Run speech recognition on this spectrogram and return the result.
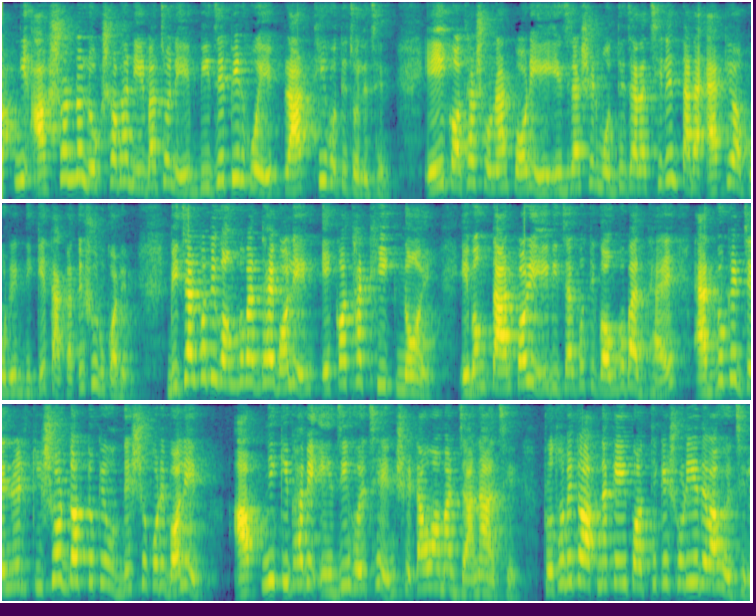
আপনি আসন্ন লোকসভা নির্বাচনে বিজেপির হয়ে প্রার্থী হতে চলেছেন। এই কথা শোনার পরে এজলাসের মধ্যে যারা ছিলেন, তারা একে অপরের দিকে তাকাতে শুরু করেন। বিচারপতি গঙ্গোপাধ্যায় বলেন একথা ঠিক নয়। এবং তারপরে বিচারপতি গঙ্গোপাধ্যায় অ্যাডভোকেট জেনারেল কিশোর দত্তকে উদ্দেশ্য করে বলেন, আপনি কীভাবে এজি হয়েছেন সেটাও আমার জানা আছে। প্রথমে তো আপনাকে এই পদ থেকে সরিয়ে দেওয়া হয়েছিল,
